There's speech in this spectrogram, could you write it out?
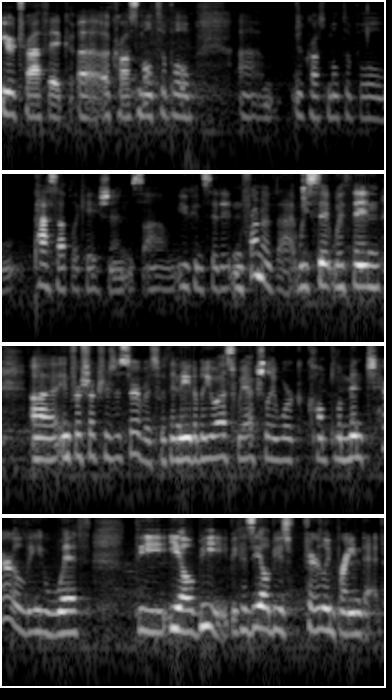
your traffic uh, across multiple um, across multiple PaaS applications. Um, you can sit it in front of that. We sit within uh, infrastructure as a service. Within AWS, we actually work complementarily with the ELB because ELB is fairly brain dead.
